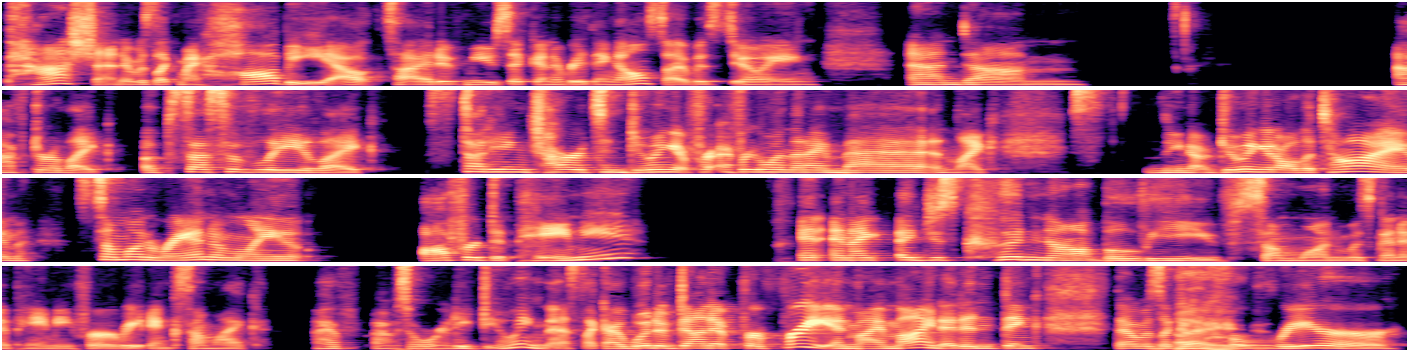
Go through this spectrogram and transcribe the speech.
passion. It was like my hobby outside of music and everything else I was doing. And um, after like obsessively like studying charts and doing it for everyone that I met and like, you know, doing it all the time, someone randomly offered to pay me. And, and I, I just could not believe someone was going to pay me for a reading. Cause I'm like, I've, i was already doing this. Like I would have done it for free in my mind. I didn't think that was like right. a career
